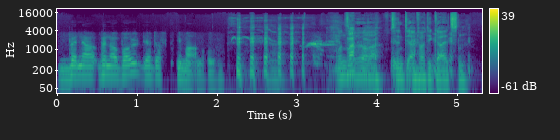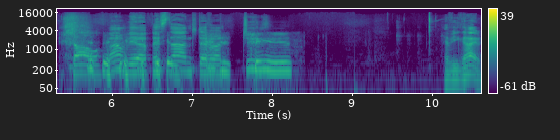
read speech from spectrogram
wenn er, wenn er wollt, ihr dürft immer anrufen. Unsere Hörer sind einfach die geilsten. Ciao. Machen wir. Bis dann, Stefan. Tschüss. Tschüss. Ja, wie geil.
